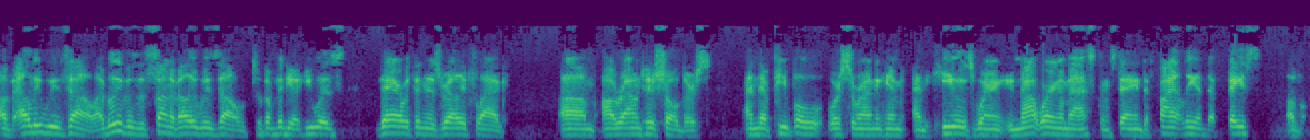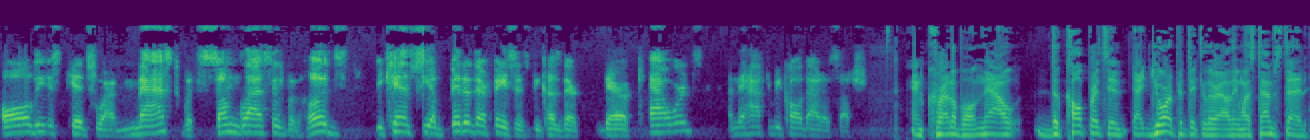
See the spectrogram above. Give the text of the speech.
of Elie Wiesel, I believe it was the son of Elie Wiesel, took a video. He was there with an Israeli flag um, around his shoulders, and the people were surrounding him, and he was wearing not wearing a mask and standing defiantly in the face of all these kids who are masked with sunglasses, with hoods. You can't see a bit of their faces because they're they're cowards and they have to be called out as such. Incredible. Now, the culprits at your particular alley in West Hempstead,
